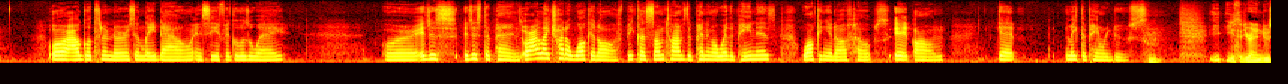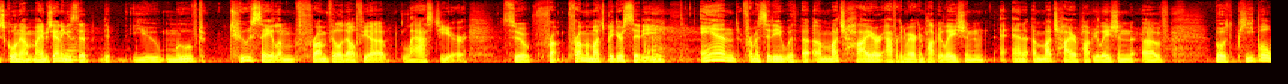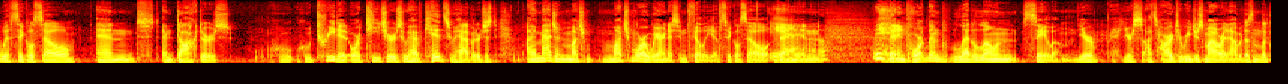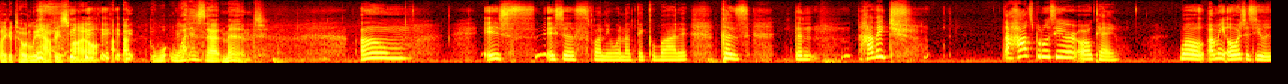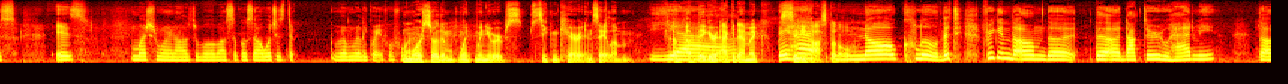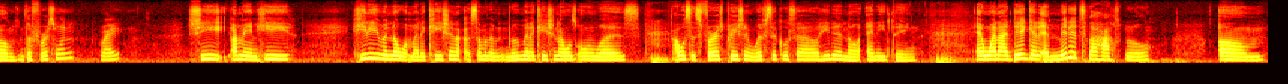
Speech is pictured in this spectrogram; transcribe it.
or I'll go to the nurse and lay down and see if it goes away. Or it just it just depends. Or I like try to walk it off because sometimes depending on where the pain is, walking it off helps. It um get make the pain reduce. Hmm. You said you're in a new school now. My understanding yeah. is that you moved to Salem from Philadelphia last year. So from from a much bigger city and from a city with a, a much higher African American population and a much higher population of both people with sickle cell and and doctors who who treat it or teachers who have kids who have it or just I imagine much much more awareness in Philly of sickle cell yeah. than in than in Portland, let alone Salem. You're you're it's hard to read your smile right now, but it doesn't look like a totally happy smile. I, I, what has that meant? Um it's it's just funny when I think about it cuz the how they tr- the hospitals here are okay well, I mean, OHSU is is much more knowledgeable about sickle cell, which is the, I'm really grateful for. More so than when, when you were seeking care in Salem. Yeah, a, a bigger academic they city hospital. No clue. The t- freaking the um the the uh, doctor who had me, the um the first one, right? She, I mean, he he didn't even know what medication uh, some of the new medication I was on was. Hmm. I was his first patient with sickle cell. He didn't know anything. Hmm. And when I did get admitted to the hospital, um,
